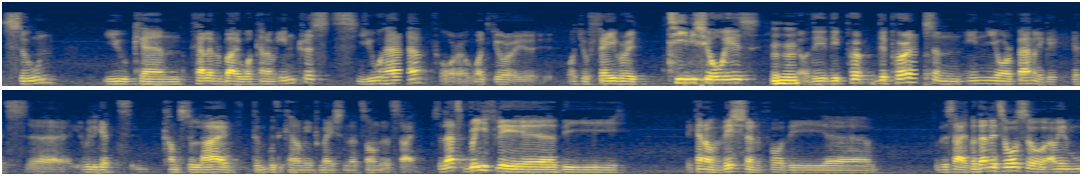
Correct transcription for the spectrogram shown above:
soon. You can tell everybody what kind of interests you have or what your what your favorite TV show is. Mm-hmm. You know, the the, per, the person in your family gets uh, really gets comes to life to, with the kind of information that's on the site. So that's briefly uh, the the kind of vision for the uh, for the site. But then it's also, I mean,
